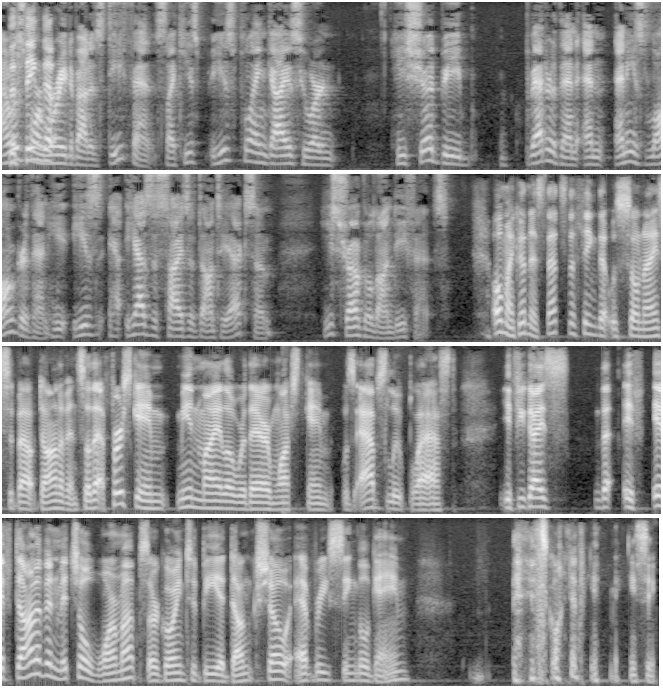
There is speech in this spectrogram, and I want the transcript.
I the was thing more that- worried about his defense. Like he's he's playing guys who are he should be better than and and he's longer than he he's he has the size of Dante Exum. He struggled on defense. Oh my goodness, that's the thing that was so nice about Donovan. So that first game, me and Milo were there and watched the game. It was absolute blast. If you guys, if if Donovan Mitchell warm ups are going to be a dunk show every single game, it's going to be amazing.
